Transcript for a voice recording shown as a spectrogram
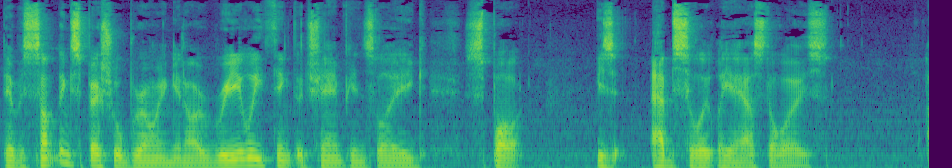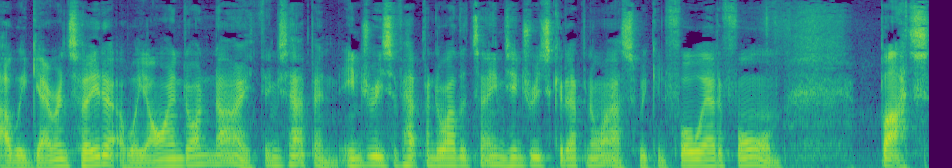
there was something special brewing, and I really think the Champions League spot is absolutely ours to lose. Are we guaranteed it? Are we ironed on? No, things happen. Injuries have happened to other teams. Injuries could happen to us. We can fall out of form. But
